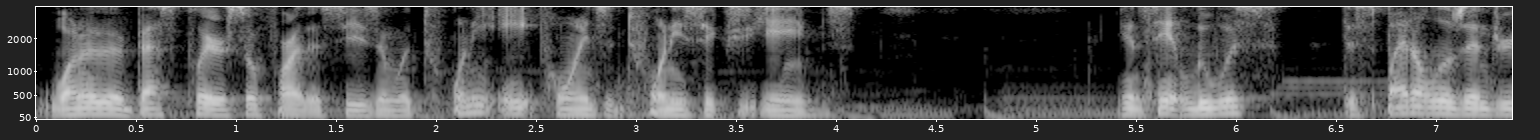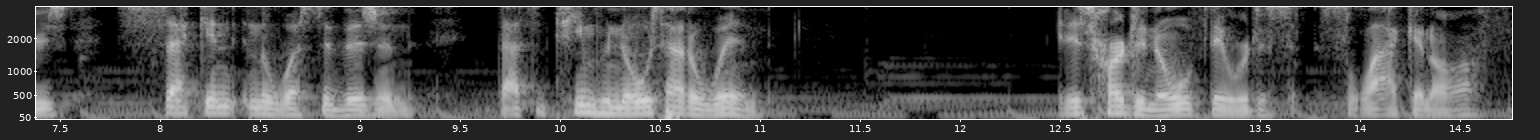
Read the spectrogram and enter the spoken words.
one of their best players so far this season with 28 points in 26 games. In St. Louis, despite all those injuries, second in the West Division, that's a team who knows how to win. It is hard to know if they were just slacking off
